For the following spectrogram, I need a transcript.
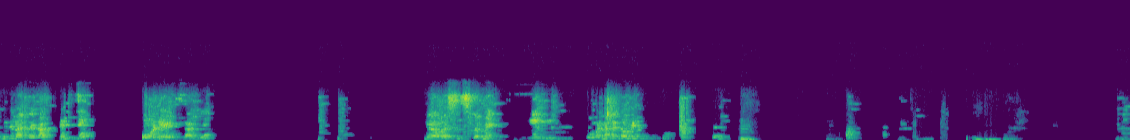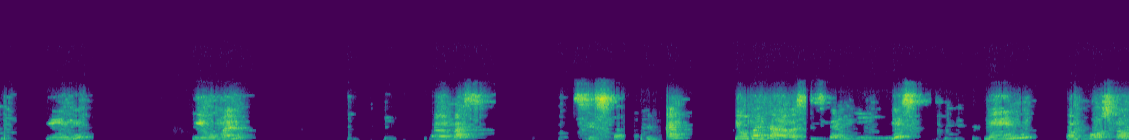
తొమ్మిది మెల్లగా పిండి కోడి వేసాలి నర్వస్ సిస్టమే ఏమన్నారు comment mainly human nervous system. And human nervous system is mainly composed of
